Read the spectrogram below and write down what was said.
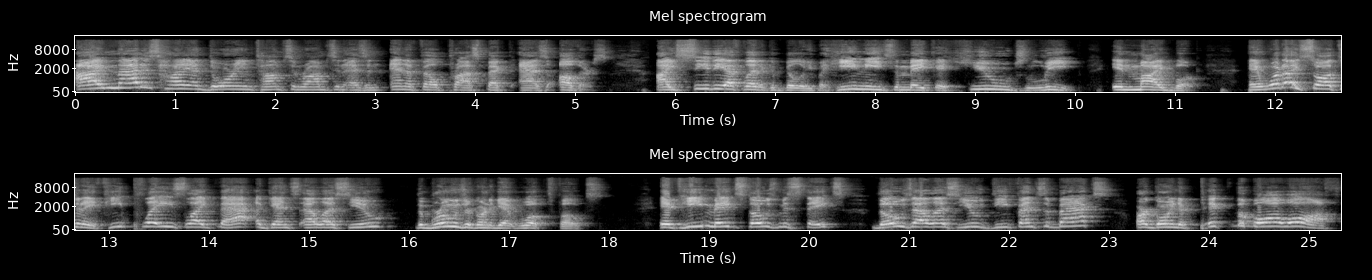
I'm not as high on Dorian Thompson Robinson as an NFL prospect as others. I see the athletic ability, but he needs to make a huge leap in my book. And what I saw today, if he plays like that against LSU, the Bruins are going to get whooped, folks. If he makes those mistakes, those LSU defensive backs are going to pick the ball off,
